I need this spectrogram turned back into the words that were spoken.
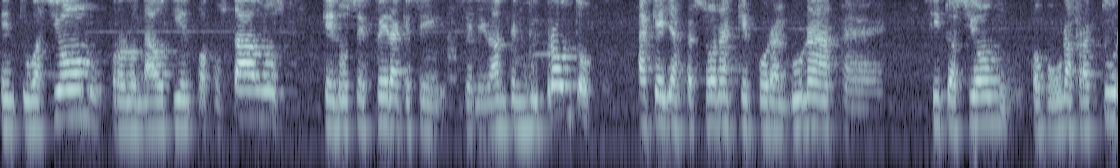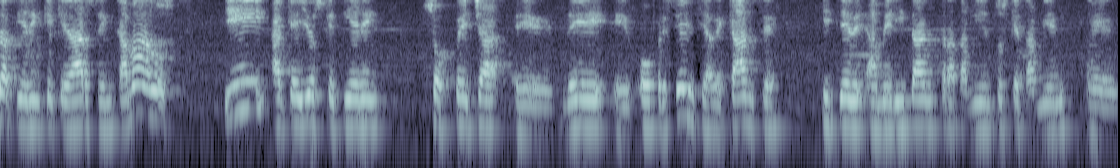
intubación, prolongado tiempo acostados, que no se espera que se, se levanten muy pronto, aquellas personas que por alguna eh, situación como una fractura tienen que quedarse encamados y aquellos que tienen sospecha eh, de eh, o presencia de cáncer y ameritan tratamientos que también eh,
